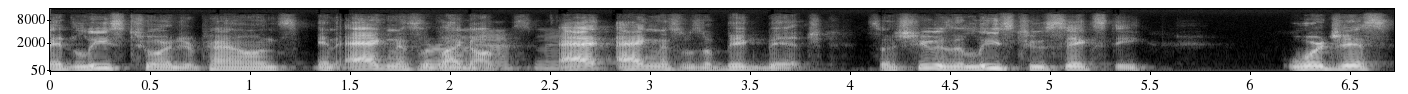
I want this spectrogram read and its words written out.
at least 200 pounds and Agnes was like a, A- Agnes was a big bitch. So she was at least 260. We're just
